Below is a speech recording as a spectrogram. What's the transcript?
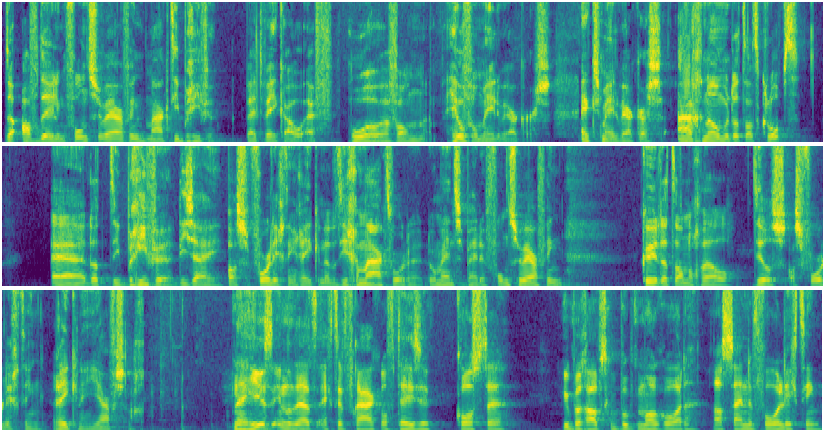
De afdeling fondsenwerving maakt die brieven bij het WKOF. Horen we van heel veel medewerkers, ex-medewerkers. Aangenomen dat dat klopt, uh, dat die brieven die zij als voorlichting rekenen... dat die gemaakt worden door mensen bij de fondsenwerving... kun je dat dan nog wel deels als voorlichting rekenen in je jaarverslag? Nee, hier is inderdaad echt de vraag of deze kosten überhaupt geboekt mogen worden als zijnde voorlichting.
